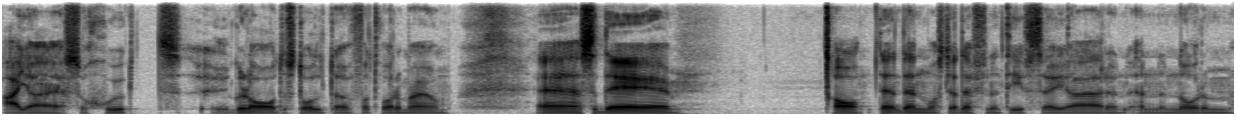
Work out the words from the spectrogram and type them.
ja, jag är så sjukt glad och stolt över att fått vara med om. Så det... Ja, den, den, måste jag definitivt säga är en, en enorm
